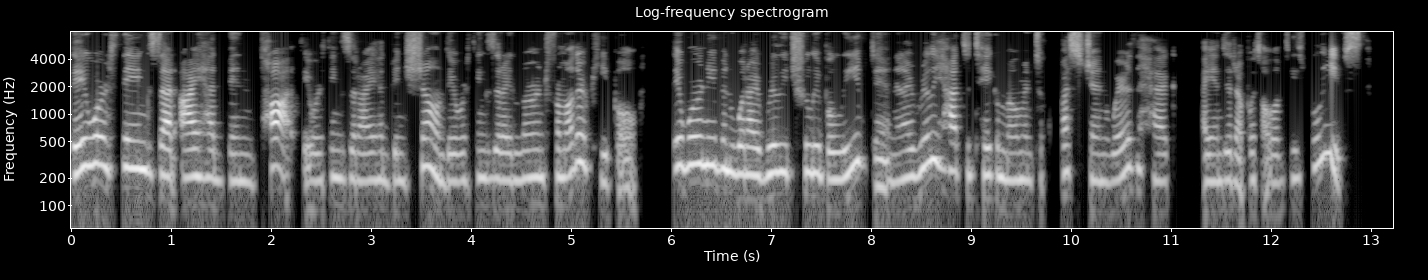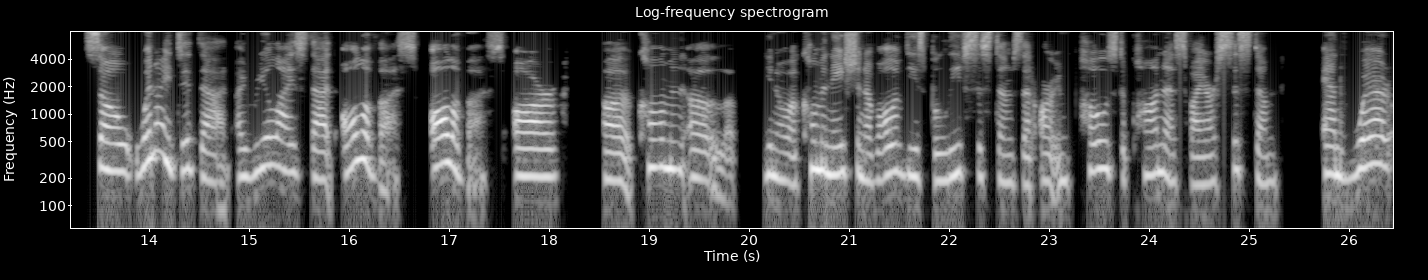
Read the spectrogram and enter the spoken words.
They were things that I had been taught, they were things that I had been shown, they were things that I learned from other people they weren't even what I really truly believed in. And I really had to take a moment to question where the heck I ended up with all of these beliefs. So when I did that, I realized that all of us, all of us are a uh, you know, a culmination of all of these belief systems that are imposed upon us by our system. And where,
